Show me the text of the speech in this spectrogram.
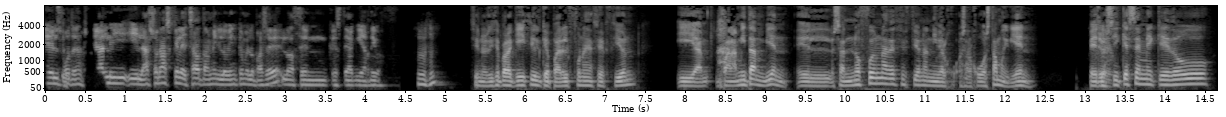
el Sí. potencial y, y las horas que le he echado también, lo bien que me lo pasé, lo hacen que esté aquí arriba. Sí, nos dice por aquí Ithil que para él fue una decepción. Y a- para mí también. El, o sea, no fue una decepción a nivel juego. O sea, el juego está muy bien. Pero Sí. sí. que se me quedó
